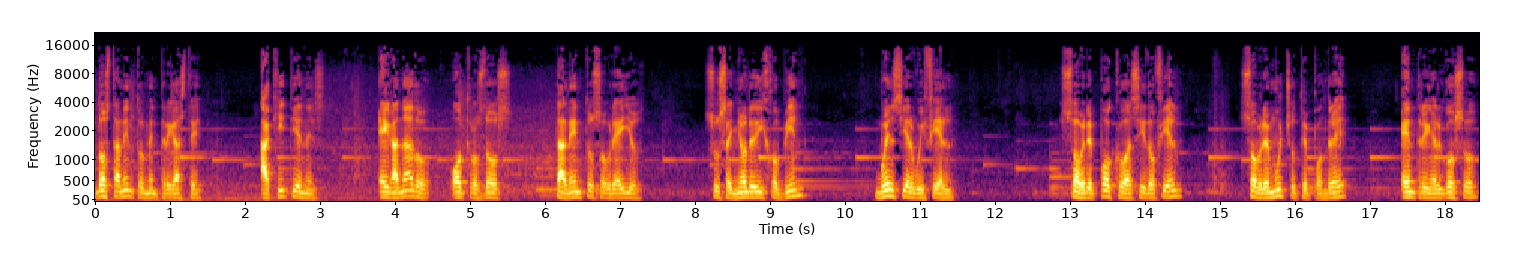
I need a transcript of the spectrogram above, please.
dos talentos me entregaste, aquí tienes, he ganado otros dos talentos sobre ellos. Su Señor le dijo, bien, buen siervo y fiel, sobre poco has sido fiel, sobre mucho te pondré, entre en el gozo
